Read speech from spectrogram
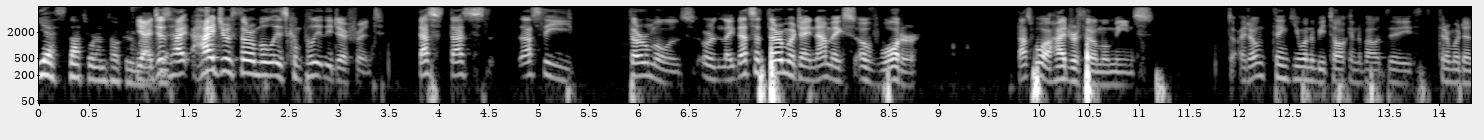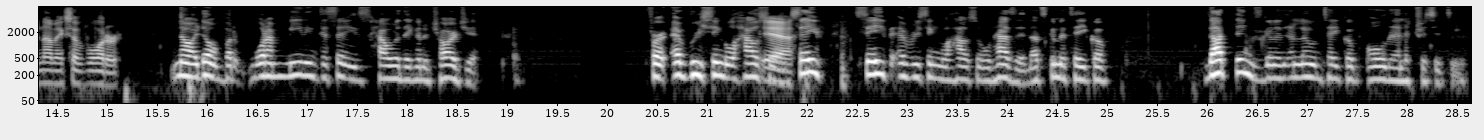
Yes, that's what I'm talking about. Yeah, just hy- hydrothermal is completely different. That's that's that's the thermals or like that's the thermodynamics of water. That's what hydrothermal means. I don't think you want to be talking about the thermodynamics of water. No, I don't. But what I'm meaning to say is, how are they going to charge it? For every single household, Yeah. save save every single household has it. That's going to take up. That thing's going to alone take up all the electricity.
